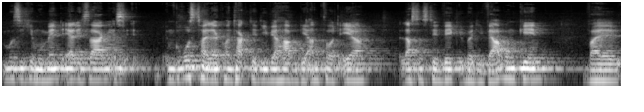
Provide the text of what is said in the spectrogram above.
muss ich im Moment ehrlich sagen, ist im Großteil der Kontakte, die wir haben, die Antwort eher, lass uns den Weg über die Werbung gehen, weil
